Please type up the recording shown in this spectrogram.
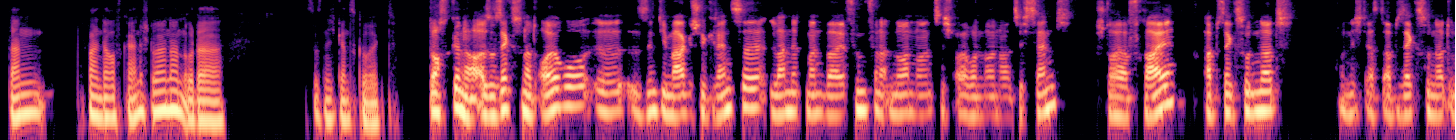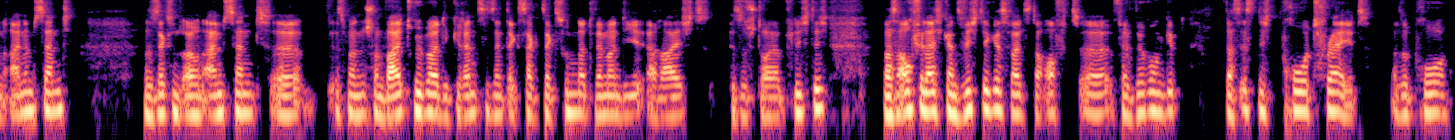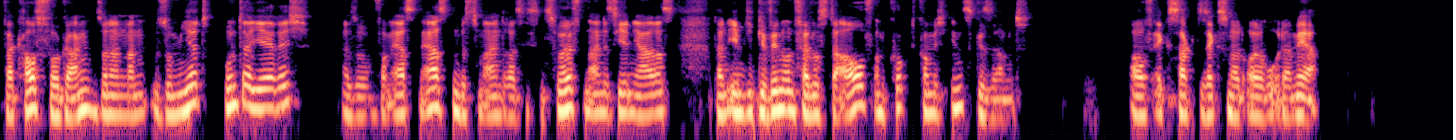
dann fallen darauf keine Steuern an oder ist das nicht ganz korrekt? Doch, genau. Also 600 Euro äh, sind die magische Grenze. Landet man bei 599,99 Euro steuerfrei ab 600 und nicht erst ab 600 und einem Cent. Also 600 Euro und einem Cent äh, ist man schon weit drüber. Die Grenze sind exakt 600. Wenn man die erreicht, ist es steuerpflichtig. Was auch vielleicht ganz wichtig ist, weil es da oft äh, Verwirrung gibt, das ist nicht pro Trade, also pro Verkaufsvorgang, sondern man summiert unterjährig also vom 1.1. bis zum 31.12. eines jeden Jahres, dann eben die Gewinne und Verluste auf und guckt, komme ich insgesamt auf exakt 600 Euro oder mehr.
